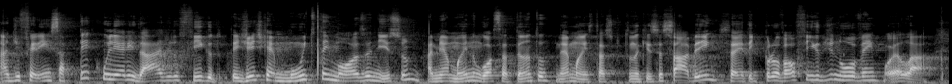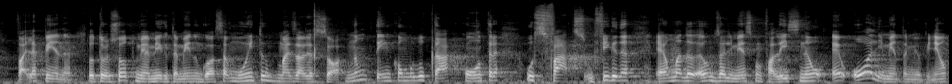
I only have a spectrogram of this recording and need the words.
a diferença, a peculiaridade do fígado. Tem gente que é muito teimosa nisso, a minha mãe não gosta tanto, né mãe, você tá escutando aqui, você sabe, hein? Você tem que provar o fígado de novo, hein? Olha lá vale a pena. Doutor Souto, meu amigo, também não gosta muito, mas olha só, não tem como lutar contra os fatos. O fígado é, uma, é um dos alimentos, como falei, se não é o alimento, na minha opinião,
